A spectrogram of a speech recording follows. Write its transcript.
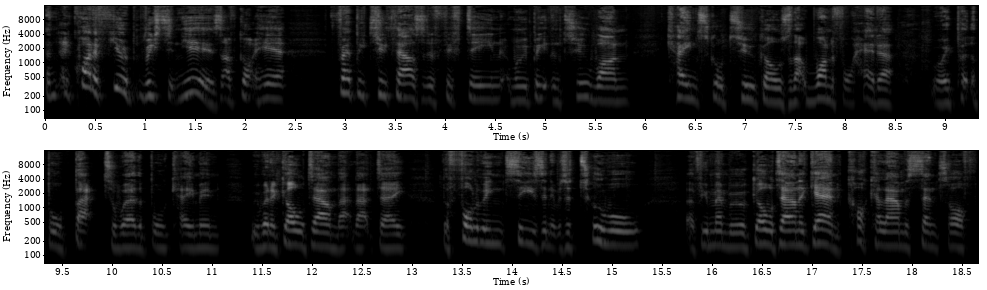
and, and quite a few recent years. I've got here February 2015 when we beat them 2 1. Kane scored two goals with that wonderful header where we put the ball back to where the ball came in. We went a goal down that, that day. The following season, it was a 2 all. If you remember, we were a goal down again. Coquelin was sent off,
